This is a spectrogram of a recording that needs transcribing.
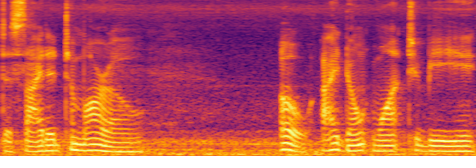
decided tomorrow, oh, I don't want to be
